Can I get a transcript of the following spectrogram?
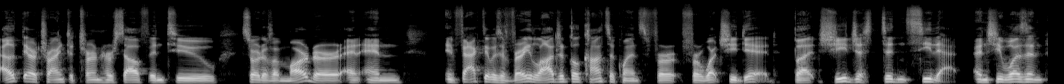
out there trying to turn herself into sort of a martyr and and in fact it was a very logical consequence for for what she did but she just didn't see that and she wasn't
